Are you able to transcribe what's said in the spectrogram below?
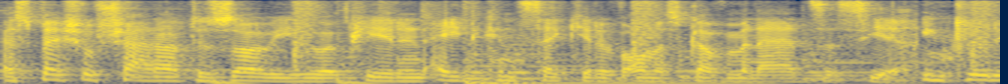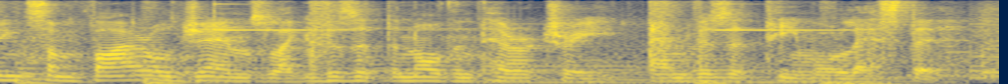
A special shout out to Zoe who appeared in 8 consecutive Honest Government ads this year, including some viral gems like Visit the Northern Territory and Visit Timor-Leste.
